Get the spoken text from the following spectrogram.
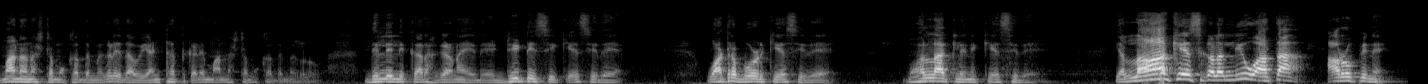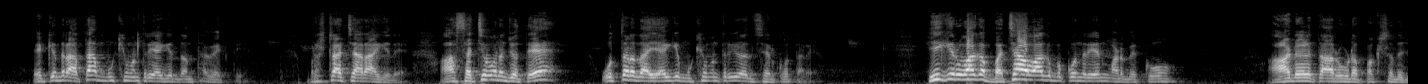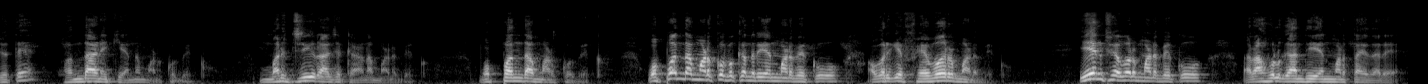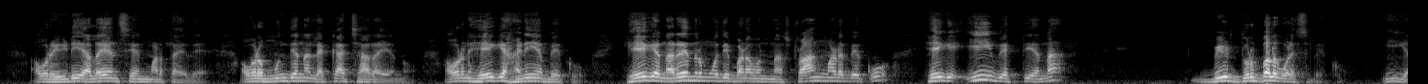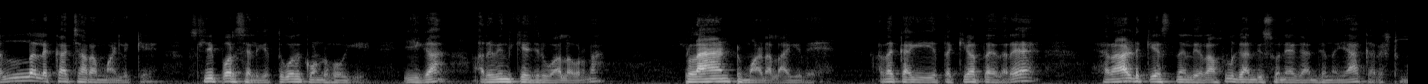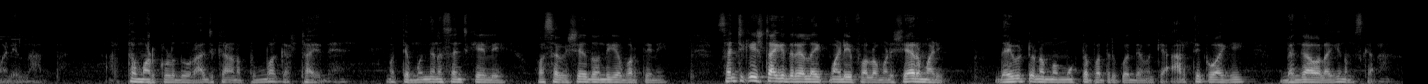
ಮಾನನಷ್ಟ ಮೊಕದ್ದಮೆಗಳಿದ್ದಾವೆ ಎಂಟತ್ತು ಕಡೆ ಮಾನನಷ್ಟ ಮೊಕದ್ದಮೆಗಳು. ದಿಲ್ಲಿ ಲಿಕ್ಕರ್ ಹಗರಣ ಇದೆ. ಡಿ ಟಿ ಸಿ ಕೇಸ್ ಇದೆ. ವಾಟರ್ ಬೋರ್ಡ್ ಕೇಸ್ ಇದೆ. ಮೊಹಲ್ಲಾ ಕ್ಲಿನಿಕ್ ಕೇಸ್ ಇದೆ. ಎಲ್ಲ ಕೇಸ್ಗಳಲ್ಲಿಯೂ ಆತ ಆರೋಪಿನೇ. ಏಕೆಂದರೆ ಆತ ಮುಖ್ಯಮಂತ್ರಿಯಾಗಿದ್ದಂಥ ವ್ಯಕ್ತಿ. ಭ್ರಷ್ಟಾಚಾರ ಆಗಿದೆ. ಆ ಸಚಿವನ ಜೊತೆ ಉತ್ತರದಾಯಿಯಾಗಿ ಮುಖ್ಯಮಂತ್ರಿಯೂ ಅಲ್ಲಿ ಸೇರ್ಕೋತಾರೆ. ಹೀಗಿರುವಾಗ ಬಚಾವಾಗಬೇಕು ಅಂದರೆ ಏನು ಮಾಡಬೇಕು? ಆಡಳಿತಾರೂಢ ಪಕ್ಷದ ಜೊತೆ ಹೊಂದಾಣಿಕೆಯನ್ನು ಮಾಡ್ಕೋಬೇಕು. ಮರ್ಜಿ ರಾಜಕಾರಣ ಮಾಡಬೇಕು. ಒಪ್ಪಂದ ಮಾಡ್ಕೋಬೇಕು. ಒಪ್ಪಂದ ಮಾಡ್ಕೋಬೇಕಂದ್ರೆ ಏನು ಮಾಡಬೇಕು? ಅವರಿಗೆ ಫೇವರ್ ಮಾಡಬೇಕು. ಏನು ಫೇವರ್ ಮಾಡಬೇಕು? ರಾಹುಲ್ ಗಾಂಧಿ ಏನು ಮಾಡ್ತಾ ಇದ್ದಾರೆ? ಅವರ ಇಡೀ ಅಲಯನ್ಸ್ ಏನು ಮಾಡ್ತಾ ಇದೆ? ಅವರ ಮುಂದಿನ ಲೆಕ್ಕಾಚಾರ ಏನು? ಅವರನ್ನು ಹೇಗೆ ಹಣಿಯಬೇಕು? ಹೇಗೆ ನರೇಂದ್ರ ಮೋದಿ ಬಣವನ್ನು ಸ್ಟ್ರಾಂಗ್ ಮಾಡಬೇಕು? ಹೇಗೆ ಈ ವ್ಯಕ್ತಿಯನ್ನು ಬೀಡ್ ದುರ್ಬಲಗೊಳಿಸಬೇಕು. ಈ ಎಲ್ಲ ಲೆಕ್ಕಾಚಾರ ಮಾಡಲಿಕ್ಕೆ ಸ್ಲೀಪರ್ ಸೆಲ್ಗೆ ತೆಗೆದುಕೊಂಡು ಹೋಗಿ ಈಗ ಅರವಿಂದ್ ಕೇಜ್ರಿವಾಲ್ ಅವ್ರನ್ನ ಪ್ಲ್ಯಾಂಟ್ ಮಾಡಲಾಗಿದೆ. ಅದಕ್ಕಾಗಿ ಈತ ಕೇಳ್ತಾ ಇದ್ದಾರೆ, ಹೆರಾಲ್ಡ್ ಕೇಸ್ನಲ್ಲಿ ರಾಹುಲ್ ಗಾಂಧಿ, ಸೋನಿಯಾ ಗಾಂಧಿನ ಯಾಕೆ ಅರೆಸ್ಟ್ ಮಾಡಿಲ್ಲ ಅಂತ? ಅರ್ಥ ಮಾಡ್ಕೊಳ್ಳೋದು ರಾಜಕಾರಣ ತುಂಬ ಕಷ್ಟ ಇದೆ. ಮತ್ತು ಮುಂದಿನ ಸಂಚಿಕೆಯಲ್ಲಿ ಹೊಸ ವಿಷಯದೊಂದಿಗೆ ಬರ್ತೀನಿ. ಸಂಚಿಕೆ ಇಷ್ಟ ಆಗಿದ್ದರೆ ಲೈಕ್ ಮಾಡಿ, ಫಾಲೋ ಮಾಡಿ, ಶೇರ್ ಮಾಡಿ. ದಯವಿಟ್ಟು ನಮ್ಮ ಮುಕ್ತ ಪತ್ರಿಕೋದ್ಯಮಕ್ಕೆ ಆರ್ಥಿಕವಾಗಿ ಬೆಂಗಾವಲಾಗಿ ನಮಸ್ಕಾರ.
